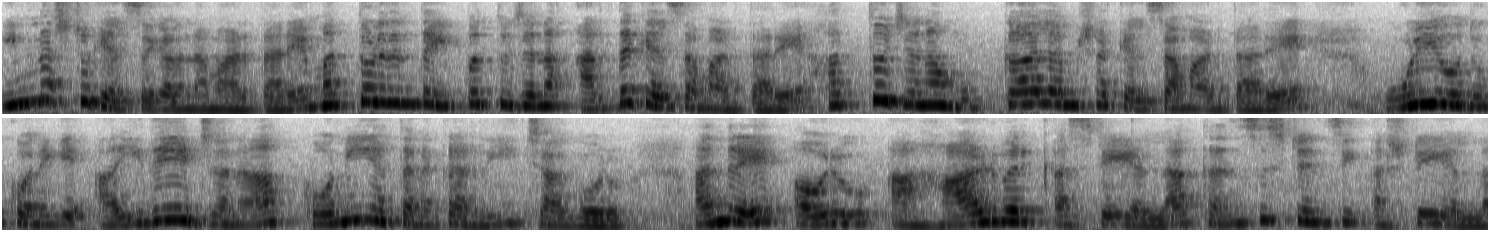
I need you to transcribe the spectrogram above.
ಇನ್ನಷ್ಟು ಕೆಲಸಗಳನ್ನು ಮಾಡ್ತಾರೆ. ಮತ್ತುಳಿದಂಥ ಇಪ್ಪತ್ತು ಜನ ಅರ್ಧ ಕೆಲಸ ಮಾಡ್ತಾರೆ. ಹತ್ತು ಜನ ಮುಕ್ಕಾಲಂಶ ಕೆಲಸ ಮಾಡ್ತಾರೆ. ಉಳಿಯೋದು ಕೊನೆಗೆ ಐದೇ ಜನ ಕೊನೆಯ ತನಕ ರೀಚ್ ಆಗೋರು. ಅಂದರೆ ಅವರು ಆ ಹಾರ್ಡ್ ವರ್ಕ್ ಅಷ್ಟೇ ಅಲ್ಲ ಕನ್ಸಿಸ್ಟೆನ್ಸಿ ಅಷ್ಟೇ ಅಲ್ಲ,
